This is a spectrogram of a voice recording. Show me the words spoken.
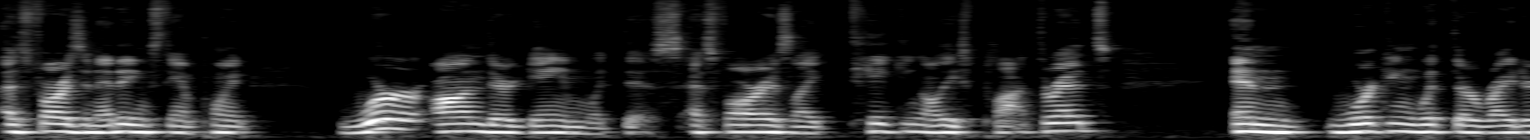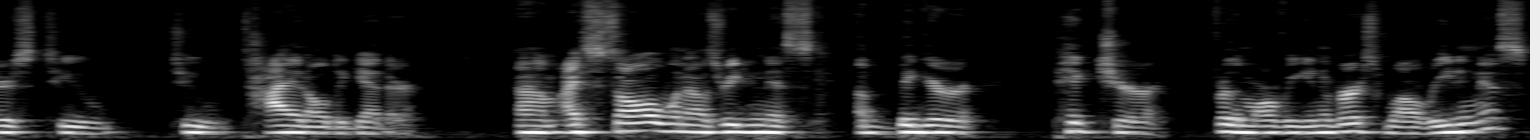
as far as an editing standpoint were on their game with this as far as like taking all these plot threads and working with their writers to to tie it all together. Um, I saw when I was reading this a bigger picture for the Marvel Universe while reading this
